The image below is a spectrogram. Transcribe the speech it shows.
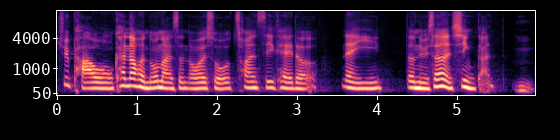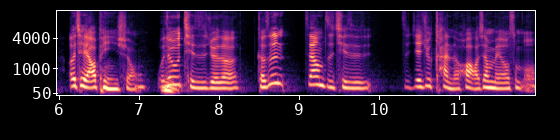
去爬文，我看到很多男生都会说穿 C K 的内衣的女生很性感。嗯，而且要平胸，我就其实觉得，可是这样子其实直接去看的话，好像没有什么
